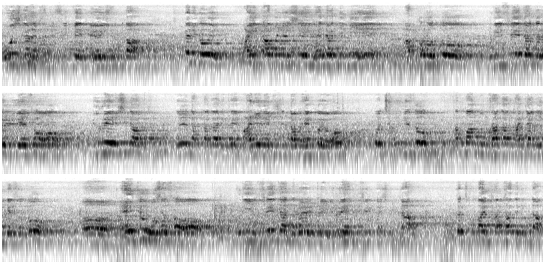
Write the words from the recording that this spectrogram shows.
좋은 시간을 가질 수 있게 되어 있습니다. 특별히 그 YWCA 회장님이 앞으로 또 우리 수혜자들을 위해서 유료의 시간을 갖다가 이렇게 마련해 주신다고 했고요. 또 장미수 한마음봉사단 단장님께서도 어, 매주 오셔서 우리 수혜자들을 이렇게 유료해 주실 것입니다. 또 정말 감사드립니다.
